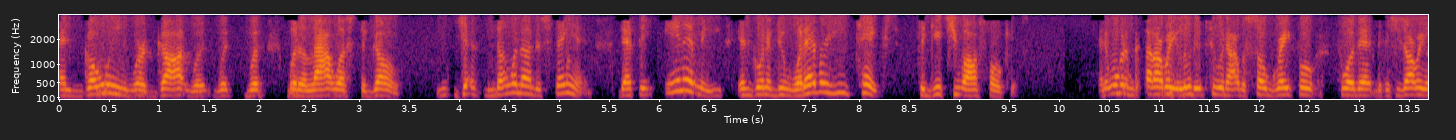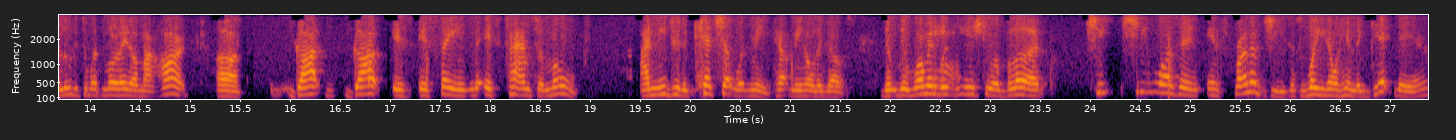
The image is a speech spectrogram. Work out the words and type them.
and going where God would, would, would, would allow us to go, just know and understand that the enemy is going to do whatever he takes to get you off focus. And the woman God already alluded to. And I was so grateful for that because she's already alluded to what the Lord laid on my heart. Uh, God, God is, is saying it's time to move. I need you to catch up with me. Help me, Holy Ghost. The, the woman with the issue of blood, she she wasn't in front of Jesus waiting on him to get there.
